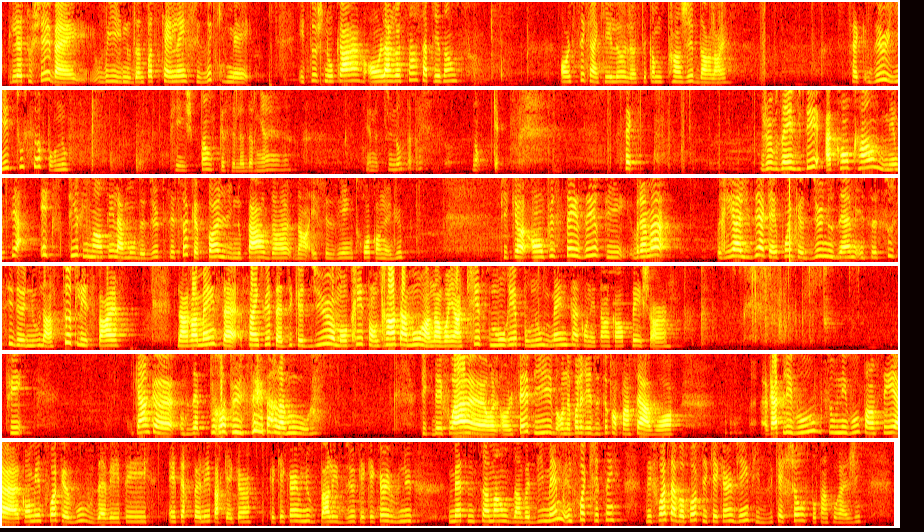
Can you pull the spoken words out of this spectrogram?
Puis le toucher, ben oui, il nous donne pas de câlin physique, mais il touche nos cœurs. On la ressent, sa présence. On le sait quand il est là, là. c'est comme tangible dans l'air. Fait que Dieu, il est tout ça pour nous. Puis je pense que c'est la dernière. Y en a-t-il une autre après? Non? OK. Fait que je vais vous inviter à comprendre, mais aussi à expérimenter l'amour de Dieu. Puis c'est ça que Paul nous parle dans, dans Éphésiens 3 qu'on a lu. Puis qu'on puisse saisir, puis vraiment réaliser à quel point que Dieu nous aime, il se soucie de nous dans toutes les sphères. Dans Romains 5.8, ça dit que Dieu a montré son grand amour en envoyant Christ mourir pour nous, même quand on était encore pécheurs. Puis, quand que vous êtes propulsé par l'amour, puis que des fois, euh, on, le fait, puis on n'a pas le résultat qu'on pensait avoir, Rappelez-vous, souvenez-vous, pensez à combien de fois que vous, vous avez été interpellé par quelqu'un, que quelqu'un est venu vous parler de Dieu, que quelqu'un est venu mettre une semence dans votre vie, même une fois chrétien. Des fois, ça va pas, puis quelqu'un vient puis dit quelque chose pour t'encourager.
